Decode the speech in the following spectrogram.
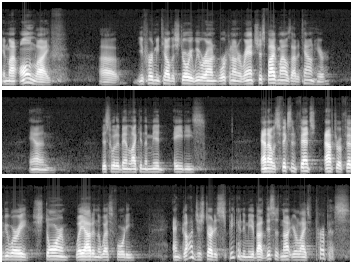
in my own life. Uh, You've heard me tell the story. We were on working on a ranch just five miles out of town here. And this would have been like in the mid 80s. And I was fixing fence after a February storm way out in the West 40. And God just started speaking to me about this is not your life's purpose.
